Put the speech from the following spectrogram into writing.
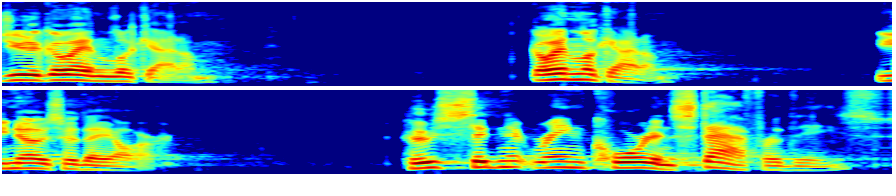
Judah, go ahead and look at them. Go ahead and look at them. You knows who they are. Whose signet ring, cord, and staff are these?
